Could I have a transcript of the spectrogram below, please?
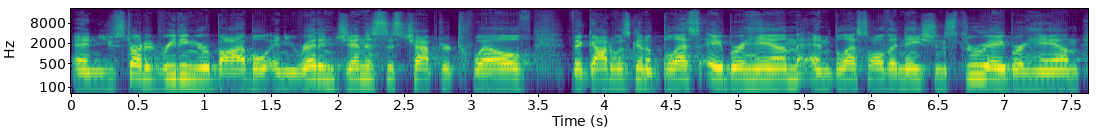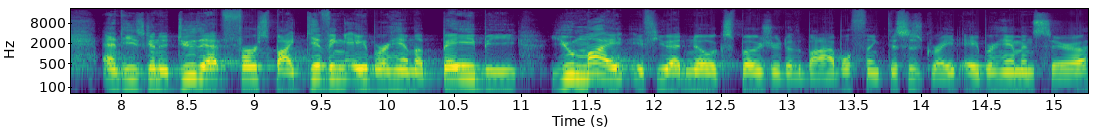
and you started reading your Bible and you read in Genesis chapter 12 that God was going to bless Abraham and bless all the nations through Abraham, and he's going to do that first by giving Abraham a baby, you might, if you had no exposure to the Bible, think this is great. Abraham and Sarah,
